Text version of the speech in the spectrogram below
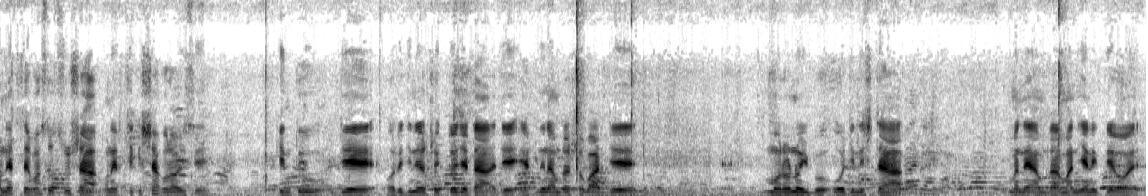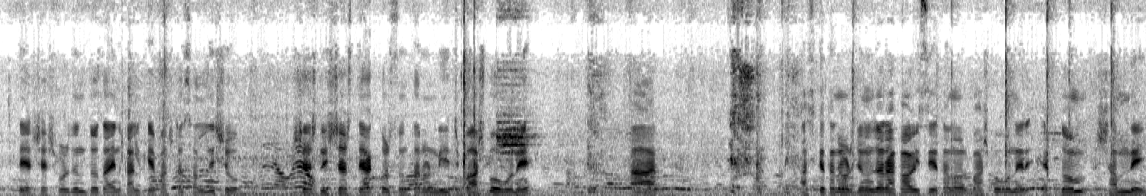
অনেক সেবা শুশ্রূষা, অনেক চিকিৎসা করা হয়েছে কিন্তু যে অরিজিনাল সত্য যেটা, যে একদিন আমরা সবার যে মরণ হইব, ও জিনিসটা মানে আমরা মানিয়ে নিতে হয়। তে শেষ পর্যন্ত তাই কালকে পাঁচটা চাল্লিশও শেষ নিঃশ্বাস ত্যাগ করছেন তার নিজ বাসভবনে। আর আজকে তানোর জনজা রাখা হয়েছে তানোর বাসভবনের একদম সামনেই।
